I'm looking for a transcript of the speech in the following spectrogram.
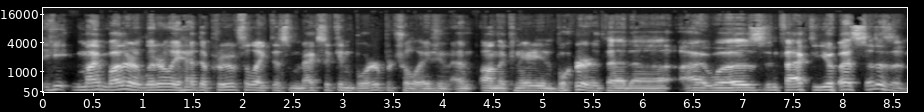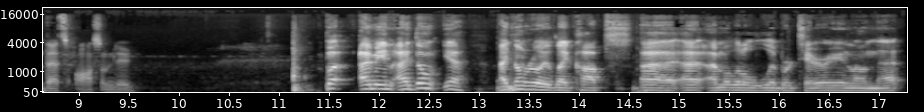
he, my mother literally had to prove to like this Mexican border patrol agent and on the Canadian border that uh, I was in fact a U.S. citizen. That's awesome, dude. But I mean, I don't. Yeah, I don't really like cops. Uh, I, I'm a little libertarian on that.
